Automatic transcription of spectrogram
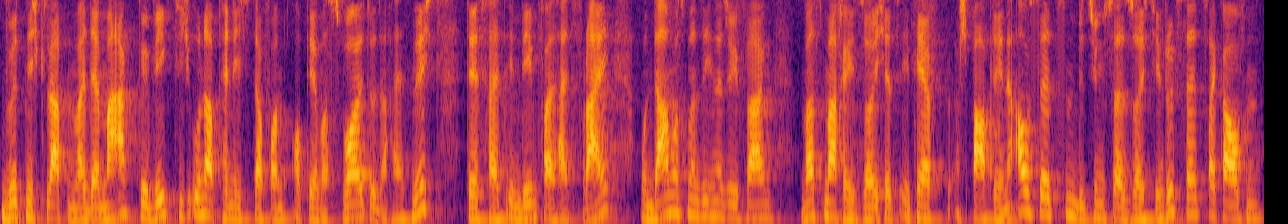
wird nicht klappen, weil der Markt bewegt sich unabhängig davon, ob ihr was wollt oder halt nicht. Der ist halt in dem Fall halt frei. Und da muss man sich natürlich fragen, was mache ich? Soll ich jetzt ETF-Sparpläne aussetzen, beziehungsweise soll ich die Rücksetzer kaufen?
